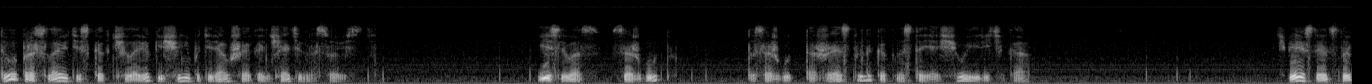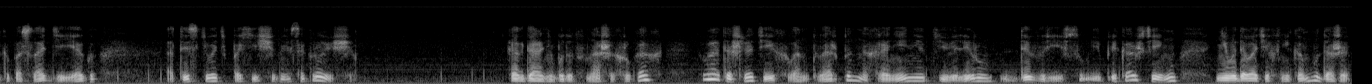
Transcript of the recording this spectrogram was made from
то вы прославитесь как человек, еще не потерявший окончательно совесть. Если вас сожгут, то сожгут торжественно, как настоящего еретика». Теперь остается только послать Диего отыскивать похищенные сокровища. Когда они будут в наших руках, вы отошлете их в Антверпен на хранение к ювелиру Деврису и прикажете ему не выдавать их никому, даже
